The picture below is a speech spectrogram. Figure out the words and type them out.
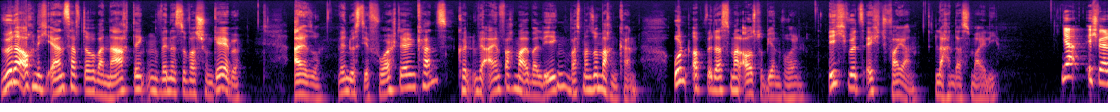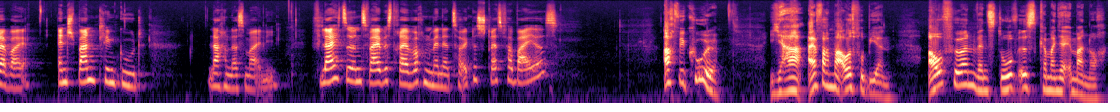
Würde auch nicht ernsthaft darüber nachdenken, wenn es sowas schon gäbe. Also, wenn du es dir vorstellen kannst, könnten wir einfach mal überlegen, was man so machen kann. Und ob wir das mal ausprobieren wollen. Ich würde es echt feiern. Lachender Smiley. Ja, ich wäre dabei. Entspannt klingt gut. Lachender Smiley. Vielleicht so in zwei bis drei Wochen, wenn der Zeugnisstress vorbei ist? Ach, wie cool. Ja, einfach mal ausprobieren. Aufhören, wenn es doof ist, kann man ja immer noch.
